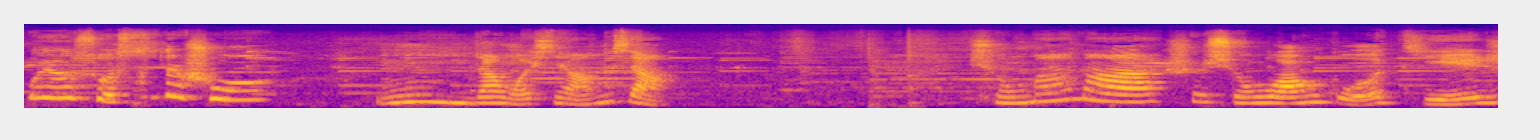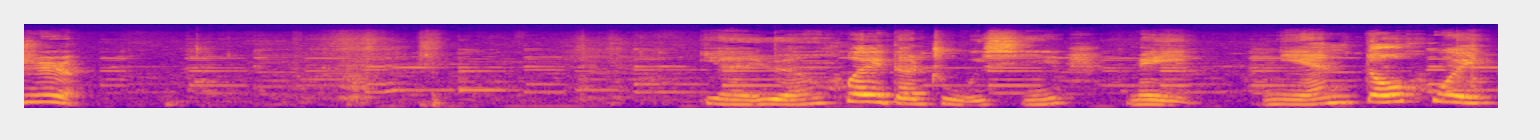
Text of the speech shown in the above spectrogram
若有所思地说：“嗯，让我想想。熊妈妈是熊王国节日演员会的主席，每年都会。”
